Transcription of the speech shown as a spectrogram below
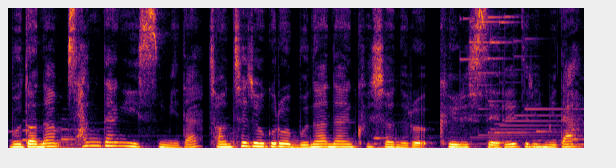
묻어남 상당히 있습니다. 전체적으로 무난한 쿠션으로 글쎄를 드립니다.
